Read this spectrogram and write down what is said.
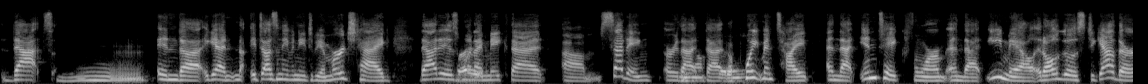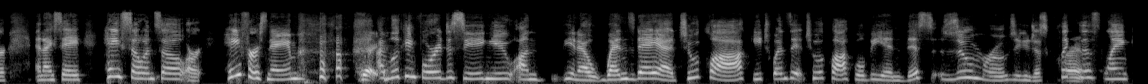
that's mm. in the again it doesn't even need to be a merge tag. That is right. when i make that um, setting or that that appointment type and that intake form and that email it all goes together. And i say hey so and so or hey first name. Right. i'm looking forward to seeing you on you know wednesday at two o'clock. Each wednesday at two o'clock we'll be in this zoom room. So you can just click right. this link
